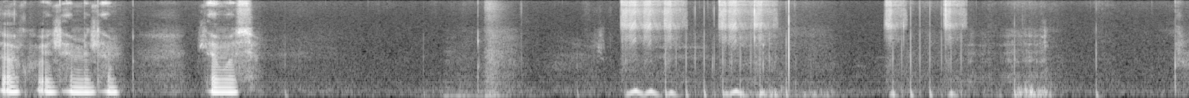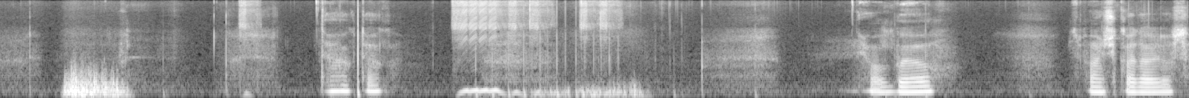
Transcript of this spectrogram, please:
Так, йдемо, йдемо. Йдемось. Так, так. Я вбив. Спанчика Дариуса.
